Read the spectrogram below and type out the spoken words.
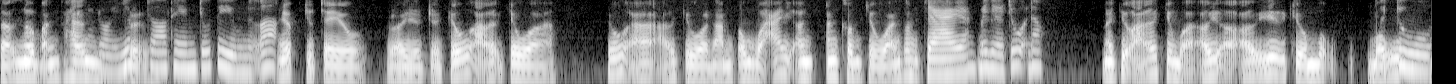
Tự nuôi bản thân. Rồi giúp rồi, cho thêm chú tiều nữa. Giúp chú tiều. Rồi chú ở chùa chú ở ở chùa làm công quả ăn ăn cơm chùa ăn cơm chay á. Bây giờ chú ở đâu? Nó chú ở chùa ở ở, ở dưới chùa bộ, bộ ở chùa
